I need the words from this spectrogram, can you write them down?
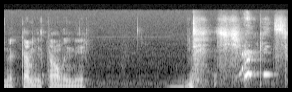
Nakami is calling me. Shark is.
